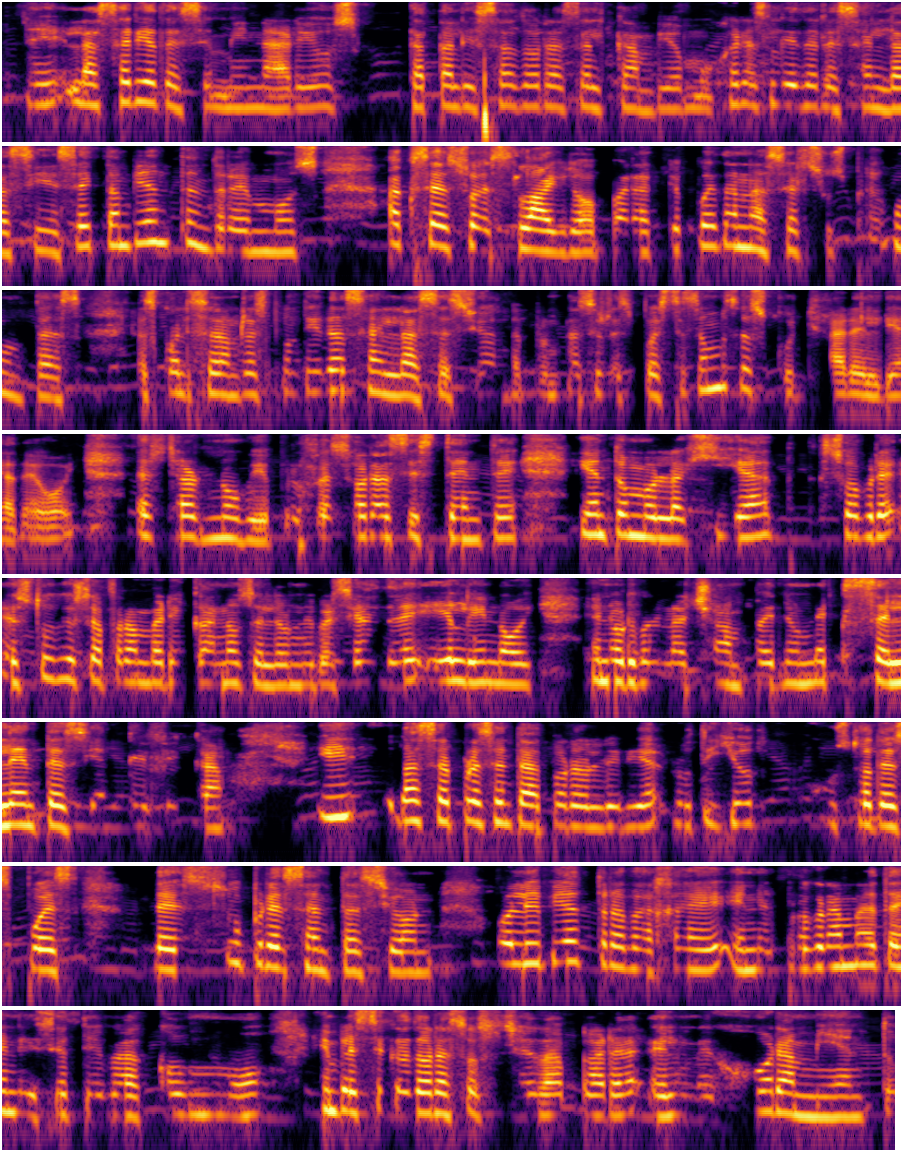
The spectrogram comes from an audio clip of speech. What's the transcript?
de la serie de seminarios catalizadoras del cambio, mujeres líderes en la ciencia y también tendremos acceso a Slido para que puedan hacer sus preguntas, las cuales serán respondidas en la sesión de preguntas y respuestas. Vamos a escuchar el día de hoy Esther Nubia, profesora asistente y entomología sobre estudios afroamericanos de la Universidad de Illinois en Urbana-Champaign, una excelente científica y va a ser presentada por Olivia Rudillo justo después de su presentación. Olivia trabaja en el programa de iniciativa como investigadora asociada para el mejoramiento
